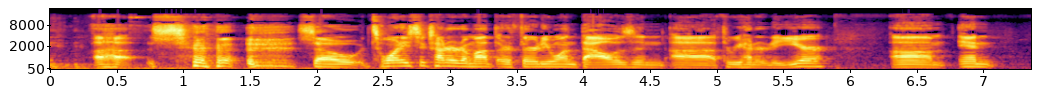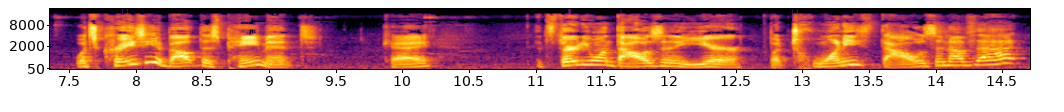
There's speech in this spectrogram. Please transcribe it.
uh, so twenty six hundred a month or thirty one thousand uh, three hundred a year. Um, and what's crazy about this payment, okay, it's thirty one thousand a year, but twenty thousand of that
